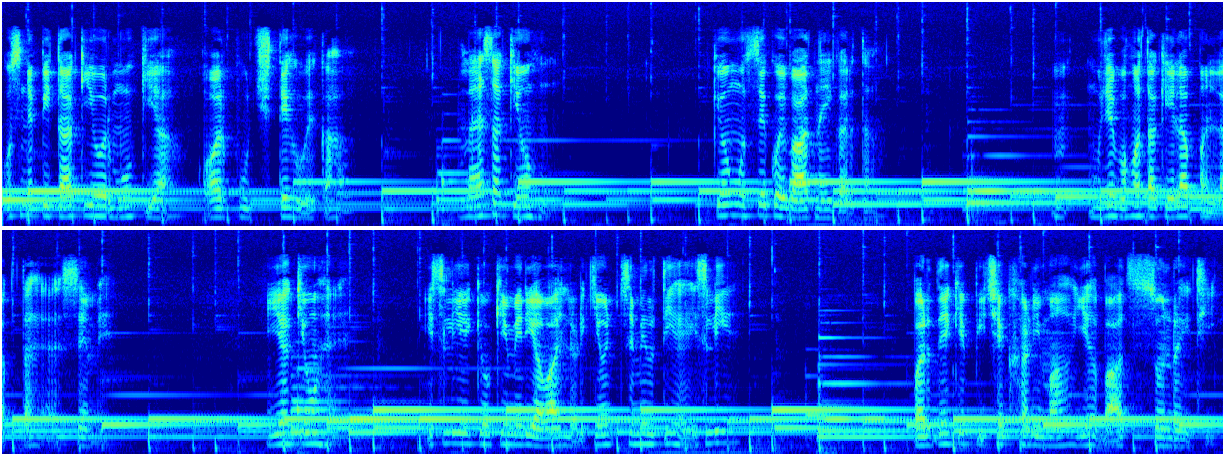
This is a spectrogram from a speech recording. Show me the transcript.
उसने पिता की ओर मुँह किया और पूछते हुए कहा, मैं ऐसा क्यों हूँ? क्यों मुझसे कोई बात नहीं करता? मुझे बहुत अकेलापन लगता है ऐसे में। यह क्यों है? इसलिए क्योंकि मेरी आवाज़ लड़कियों से मिलती है, इसलिए। पर्दे के पीछे खड़ी माँ यह बात सुन रही थी।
